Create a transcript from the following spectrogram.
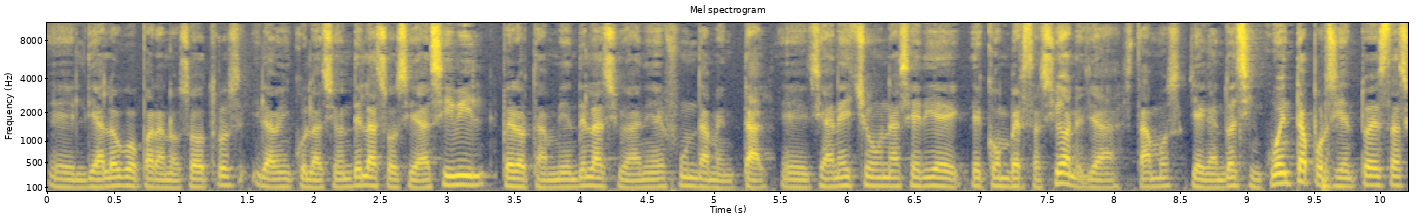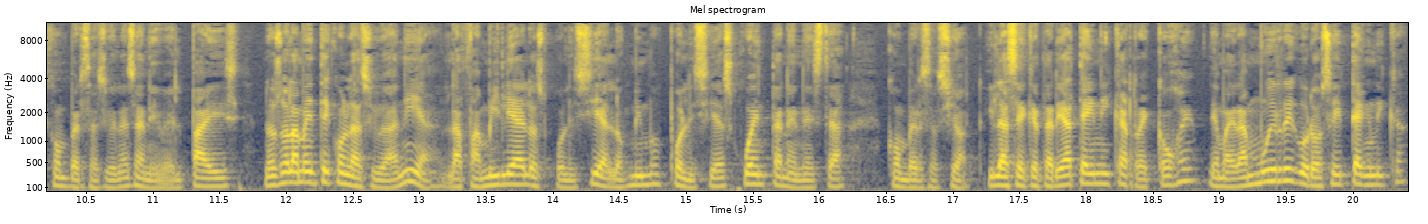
El diálogo para nosotros y la vinculación de la sociedad civil, pero también de la ciudadanía es fundamental. Eh, se han hecho una serie de, conversaciones, ya estamos llegando al 50% de estas conversaciones a nivel país, no solamente con la ciudadanía, la familia de los policías, los mismos policías cuentan en esta conversación. Y la Secretaría Técnica recoge de manera muy rigurosa y técnica,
